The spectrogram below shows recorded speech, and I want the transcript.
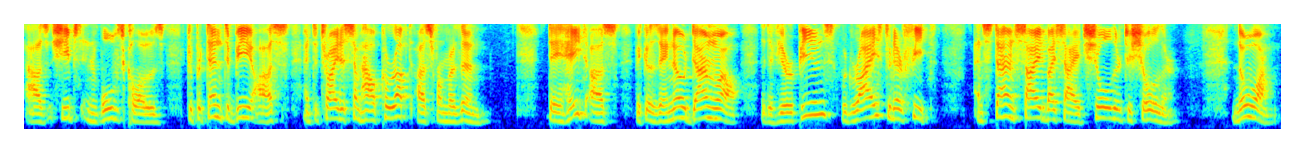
as sheep in wolves' clothes to pretend to be us and to try to somehow corrupt us from within. They hate us because they know damn well that if Europeans would rise to their feet and stand side by side, shoulder to shoulder, no one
